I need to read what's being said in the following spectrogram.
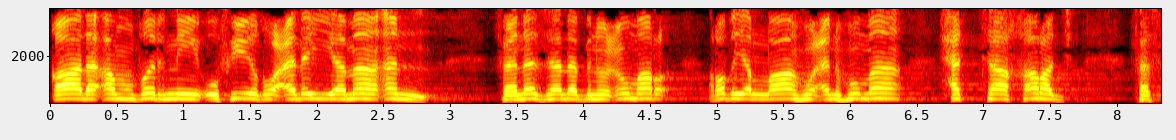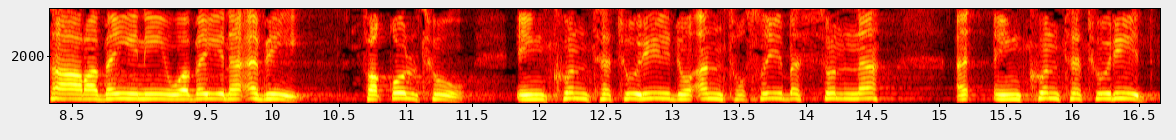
قال أنظرني أفيض علي ماء. فنزل ابن عمر رضي الله عنهما حتى خرج فسار بيني وبين أبي فقلت إن كنت تريد أن تصيب السنة إن كنت تريد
